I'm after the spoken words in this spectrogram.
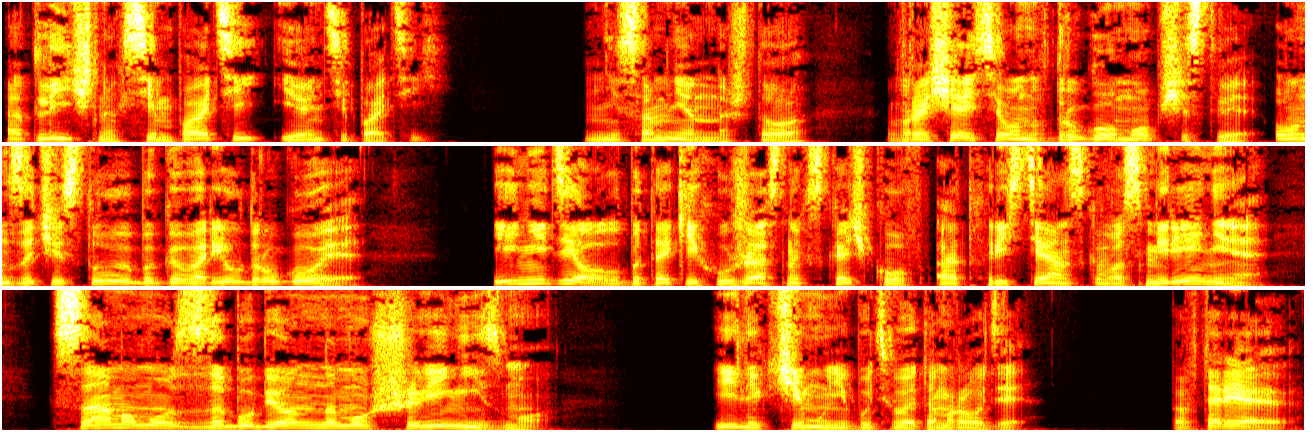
от личных симпатий и антипатий. Несомненно, что, вращайся он в другом обществе, он зачастую бы говорил другое, и не делал бы таких ужасных скачков от христианского смирения к самому забубенному шовинизму или к чему-нибудь в этом роде. Повторяю,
